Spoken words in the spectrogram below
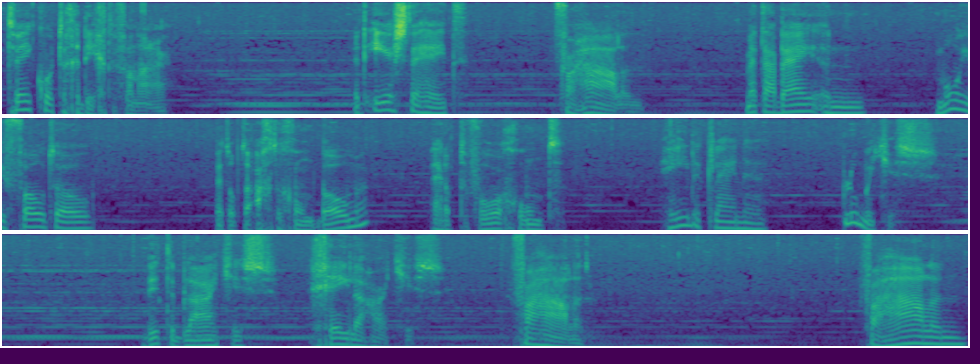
Twee korte gedichten van haar. Het eerste heet Verhalen. Met daarbij een mooie foto met op de achtergrond bomen en op de voorgrond hele kleine bloemetjes. Witte blaadjes, gele hartjes. Verhalen. Verhalen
